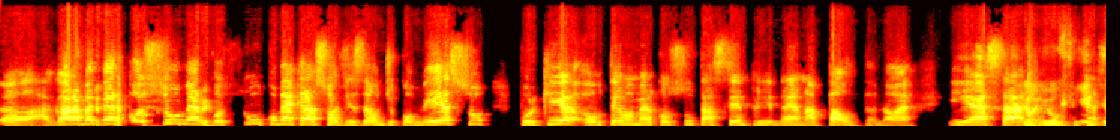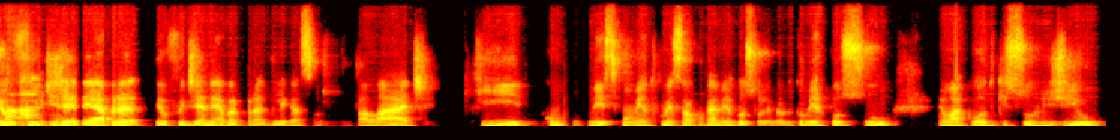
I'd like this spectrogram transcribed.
não. Agora vai Mercosul, Mercosul, como é que era a sua visão de começo? Porque o tema Mercosul está sempre né, na pauta, não é? E essa. Não, eu fui, eu fui de Genebra, eu fui de Genebra para a delegação de Talade, que nesse momento começava a acompanhar o Mercosul. Lembrando que o Mercosul é um acordo que surgiu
